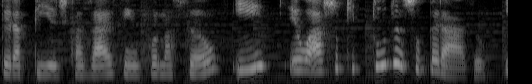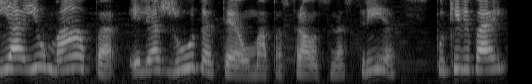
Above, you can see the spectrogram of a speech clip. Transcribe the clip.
terapia de casais, tenho formação e eu acho que tudo é superável. E aí o mapa, ele ajuda até o mapa astral, a sinastria, porque ele vai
